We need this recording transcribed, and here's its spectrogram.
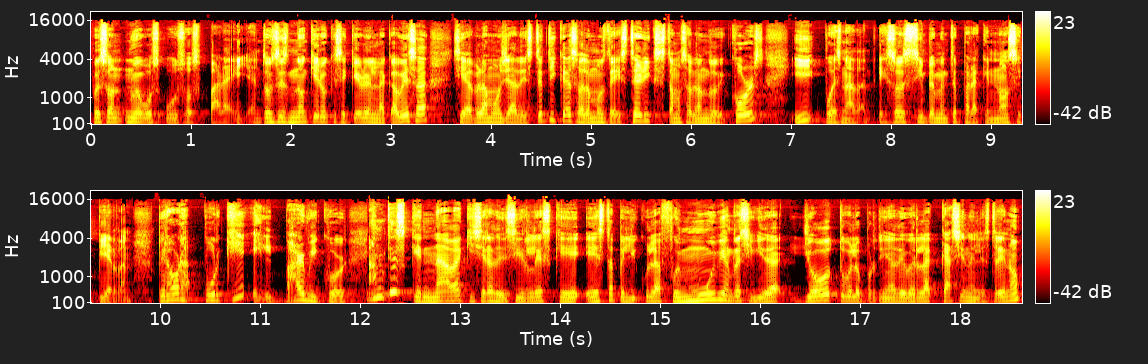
pues son nuevos usos para ella. Entonces, no quiero que se quiebre en la cabeza si hablamos ya de estéticas, hablamos de aesthetics, estamos hablando de cores y pues nada, eso es simplemente para que no se pierdan. Pero ahora, ¿por qué el Barbiecore? Antes que nada quisiera decirles que esta película fue muy bien recibida. Yo tuve la oportunidad de verla casi en el estreno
